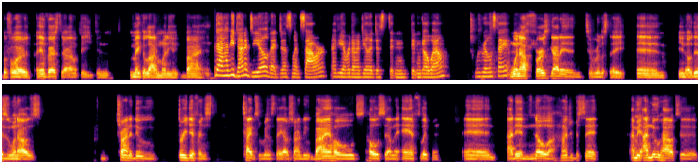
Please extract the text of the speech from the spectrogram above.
But for an investor, I don't think you can make a lot of money buying. have you done a deal that just went sour? Have you ever done a deal that just didn't didn't go well with real estate? When I first got into real estate, and you know, this is when I was trying to do three different types of real estate. I was trying to do buying holds, wholesaling, and flipping. And I didn't know a hundred percent. I mean, I knew how to,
